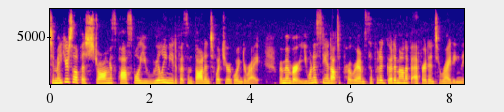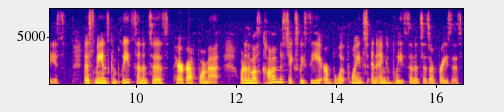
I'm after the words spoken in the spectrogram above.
To make yourself as strong as possible, you really need to put some thought into what you're going to write. Remember, you want to stand out to programs, so put a good amount of effort into writing these. This means complete sentences, paragraph format. One of the most common mistakes we see are bullet points and incomplete sentences or phrases.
